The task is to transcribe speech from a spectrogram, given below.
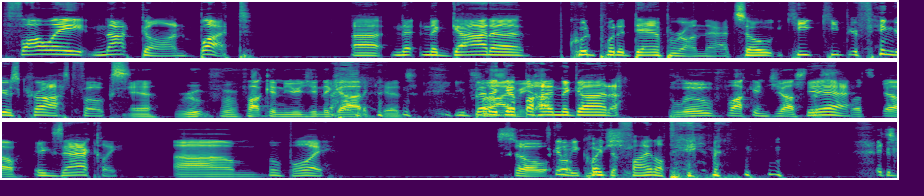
Fale not gone, but uh, N- Nagata could put a damper on that. So keep keep your fingers crossed, folks. Yeah, root for fucking Yuji Nagata, kids. You better get mean, behind Nagata. Blue fucking justice. Yeah. Let's go. Exactly. Um, Oh boy, so it's going to be quite the final, Damon. It's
